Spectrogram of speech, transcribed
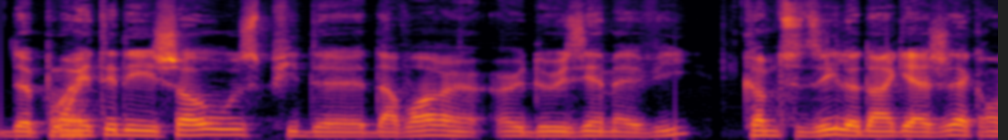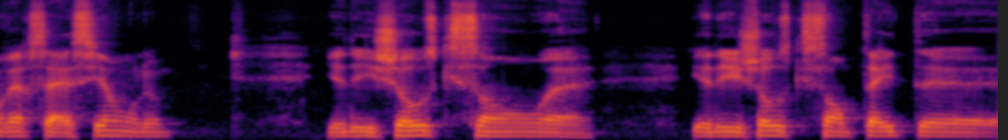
de pointer des choses puis d'avoir un, deuxième avis. Comme tu dis, d'engager la conversation. Là. Il y a des choses qui sont. Euh, il y a des choses qui sont peut-être euh,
